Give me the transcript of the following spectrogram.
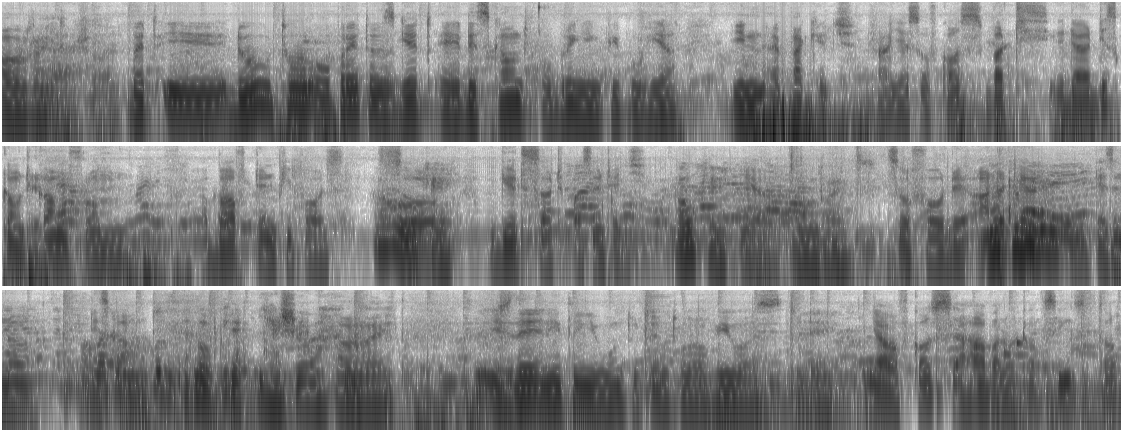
All right. Yeah, sure. But uh, do tour operators get a discount for bringing people here in a package? Uh, yes, of course, but the discount comes from above 10 people. Oh, so okay. you get such percentage. Okay. Yeah. All right. So for the under 10, there's no discount. Okay. Yeah, sure. All right. Is there anything you want to tell to our viewers today? Yeah, of course, I have a lot of things to talk.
